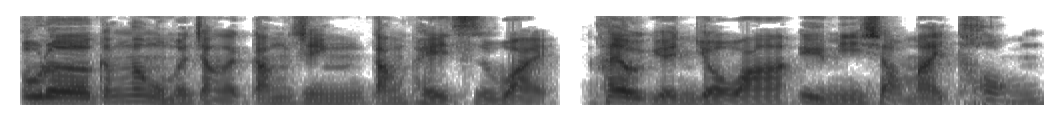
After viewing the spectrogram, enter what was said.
除了刚刚我们讲的钢筋、钢坯之外，还有原油啊、玉米、小麦、铜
